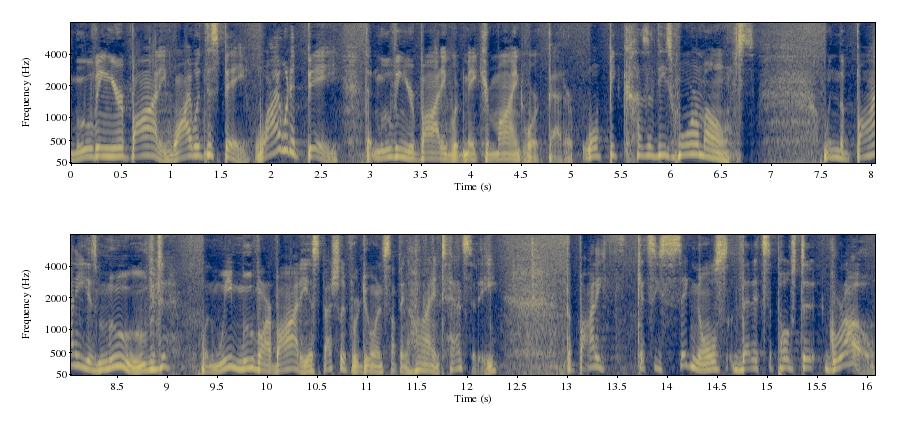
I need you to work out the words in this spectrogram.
moving your body. Why would this be? Why would it be that moving your body would make your mind work better? Well, because of these hormones when the body is moved, when we move our body, especially if we're doing something high intensity, the body gets these signals that it's supposed to grow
